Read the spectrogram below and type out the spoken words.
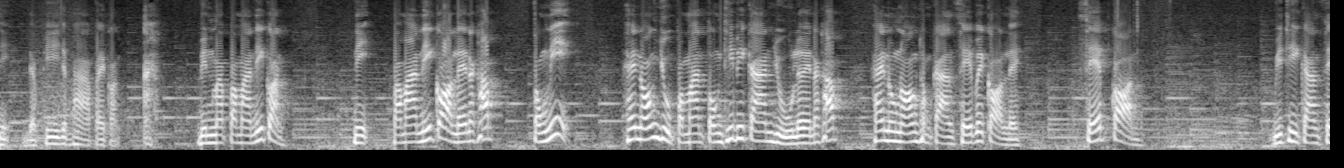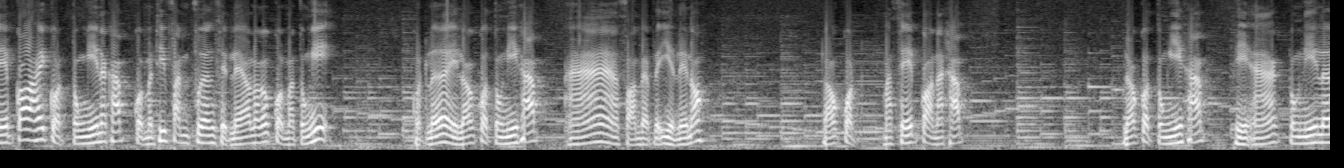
นี่เดี๋ยวพี่จะพาไปก่อน อะ บินมาประมาณนี้ก่อน นี่ประมาณนี้ก่อนเลยนะครับ ตรงนี้ให้น้องอยู่ประมาณตรงที่พี่การอยู่เลยนะครับ ให้น้องๆทำการเซฟไว้ก่อนเลย เซฟก่อน วิธีการเซฟก็ให้กดตรงนี้นะครับ กดมาที่ฟันเฟืองเสร็จแล้วแล้วก็กดมาตรงนี้ กดเลยแล้วก็กดตรงนี้ครับ อ่า สอนแบบละเอียดเลยเนาะ แล้วกดมาเซฟก่อนนะครับ แล้วกดตรงนี้ครับ p a r ตรงนี้เล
